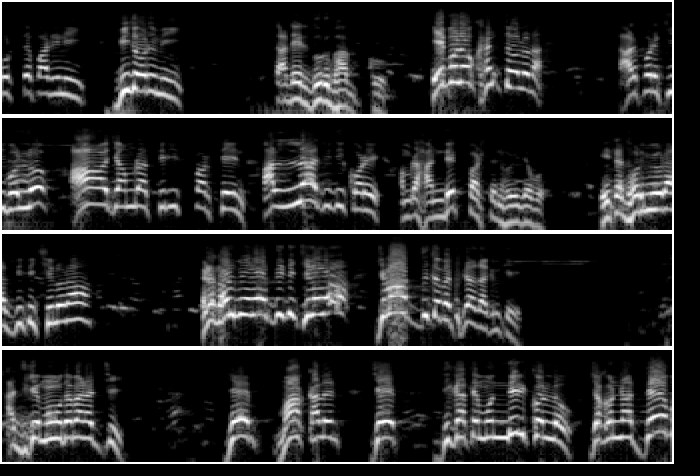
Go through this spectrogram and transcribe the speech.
করতে পারেনি, বিধর্মী, তাদের দুর্ভাগ্য। এ বলেও ক্ষান্ত হলো না। তারপরে কি বলল, আজ আমরা তিরিশ পার্সেন্ট আল্লাহ যদি করে, আমরা হান্ড্রেড পার্সেন্ট হয়ে যাব। এটা ধর্মীয় রাজনীতি ছিল না। এটা ধর্মীয় রাজনীতি ছিল না। জবাব দিতে হবে ফিরাদ হাকিমকে। আজকে মমতা ব্যানার্জি যে মা কালের যে দীঘাতে মন্দির করল, জগন্নাথ দেব,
